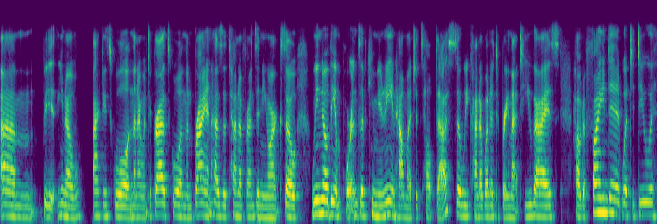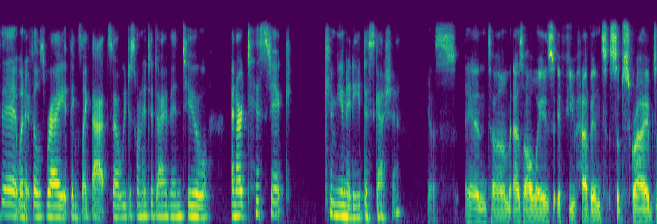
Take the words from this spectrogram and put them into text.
Um, you know, acting school and then I went to grad school and then Bryant has a ton of friends in New York. So we know the importance of community and how much it's helped us. So we kind of wanted to bring that to you guys, how to find it, what to do with it when it feels right, things like that. So we just wanted to dive into an artistic community discussion. Yes. And um, as always, if you haven't subscribed,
